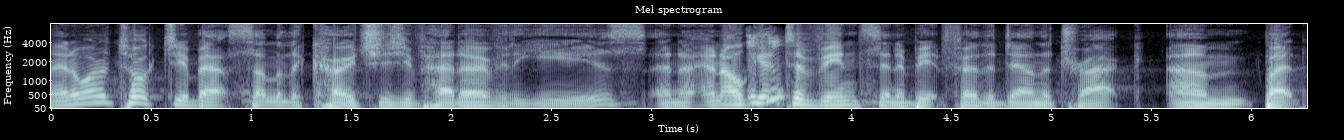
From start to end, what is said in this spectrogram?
And I want to talk to you about some of the coaches you've had over the years, and and I'll get to Vince in a bit further down the track. Um, but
